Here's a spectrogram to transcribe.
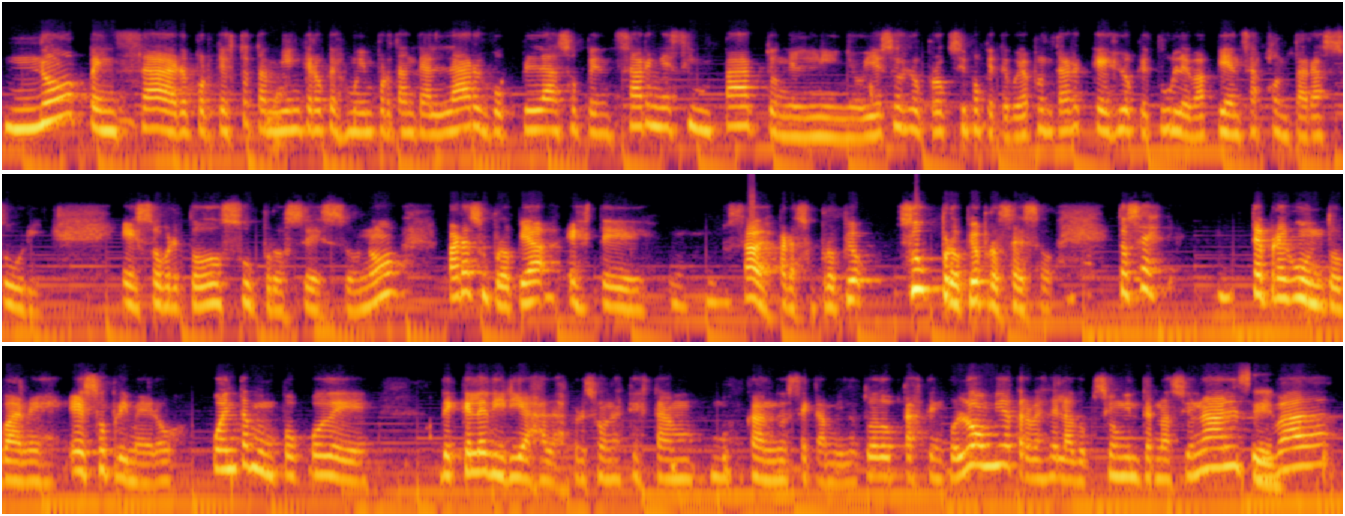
no pensar, porque esto también creo que es muy importante a largo plazo, pensar en ese impacto en el niño. Y eso es lo próximo que te voy a preguntar, qué es lo que tú le va, piensas contar a Suri, es sobre todo su proceso, ¿no? Para su propia, este, ¿sabes? Para su propio, su propio proceso. Entonces, te pregunto, Vane, eso primero. Cuéntame un poco de, de qué le dirías a las personas que están buscando ese camino. Tú adoptaste en Colombia a través de la adopción internacional, privada.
